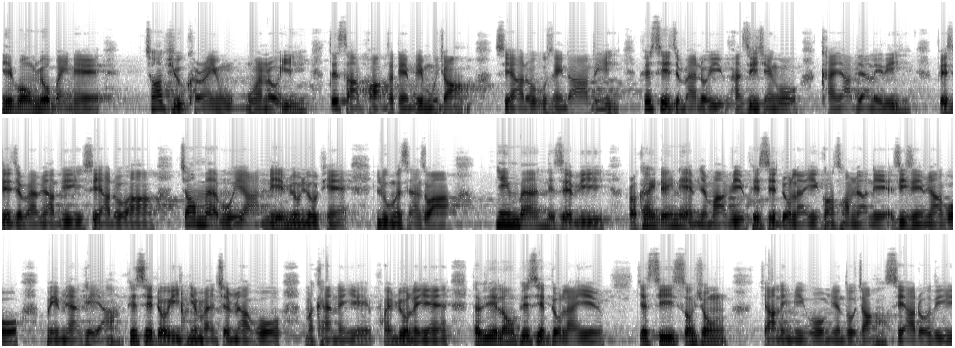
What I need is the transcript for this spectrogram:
မြေပုံမြို့ပိုင်နှင့်ချောဖြူခရင်ဝန်တို့၏တစ္ဆာဖောက်တည်ပေးမှုကြောင့်ဆရာတော်ဦးစိန်တာသည်ဖြစ်စစ်ဂျပန်တို့၏ဖန်ဆီးခြင်းကိုခံရပြန်လေသည်ဖြစ်စစ်ဂျပန်များသည်ဆရာတော်အားကြောက်မက်ဝေရာနေမျိုးမျိုးဖြင့်လူမဆန်စွာ ညှိပန်းနှိစက်ပြီးရခိုင်တိုင်းနဲ့မြန်မာပြည်ဖိစစ်ဒေါ်လာရေးခေါင်းဆောင်များနှင့်အစီအစဉ်များကိုမေးမြန်းခဲ့ရာဖိစစ်တို့၏ညှိပန်းချက်များကိုမခံနိုင်ရဖွင့်ပြလျင်တပြည်လုံးဖိစစ်ဒေါ်လာရေးပစ္စည်းဆုံးရှုံး ရလိမ့်မည်ကိုမြင်သောကြောင့်ဆရာတော်သည်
